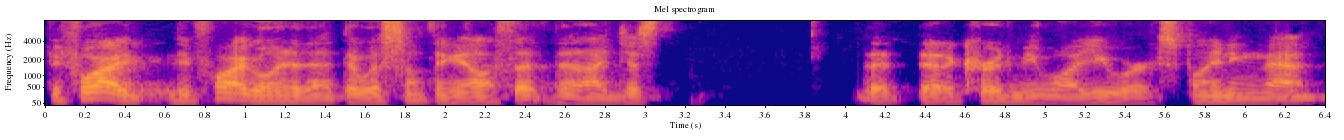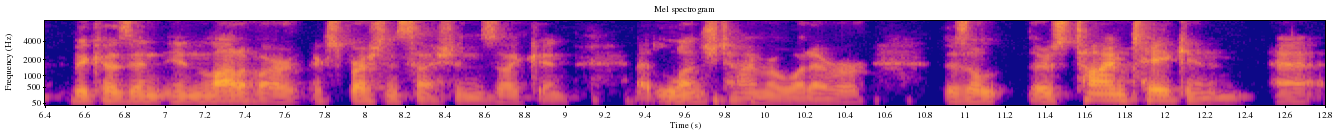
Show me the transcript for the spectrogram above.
before I before I go into that, there was something else that, that I just that that occurred to me while you were explaining that mm-hmm. because in, in a lot of our expression sessions, like in at lunchtime or whatever, there's a there's time taken at,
